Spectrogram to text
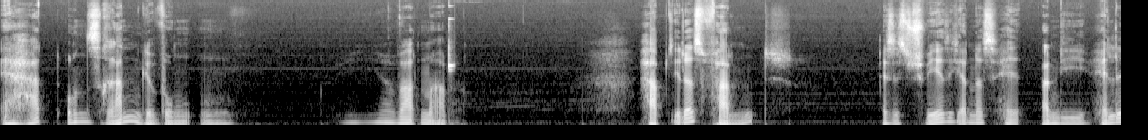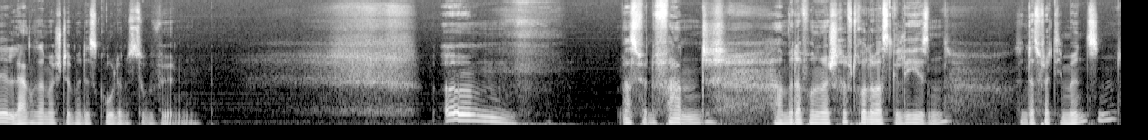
er hat uns rangewunken. Wir warten mal ab. Habt ihr das Pfand? Es ist schwer, sich an, das an die helle, langsame Stimme des Golems zu gewöhnen. Ähm, was für ein Pfand? Haben wir davon in der Schriftrolle was gelesen? Sind das vielleicht die Münzen?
